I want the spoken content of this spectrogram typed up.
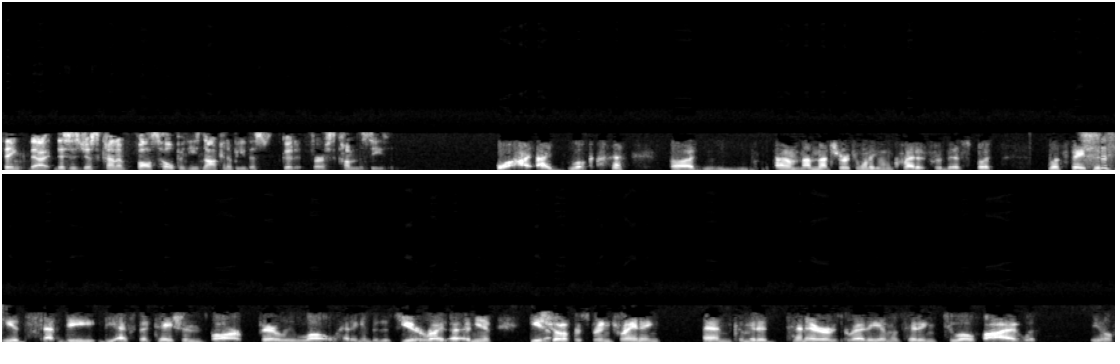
think that this is just kind of false hope and he's not going to be this good at first come the season? Well, I, I look. uh, I'm, I'm not sure if you want to give him credit for this, but let's face it, he had set the the expectations bar fairly low heading into this year, right? I mean, if he had Yep. showed up for spring training and committed 10 errors already and was hitting 205 with, you know,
